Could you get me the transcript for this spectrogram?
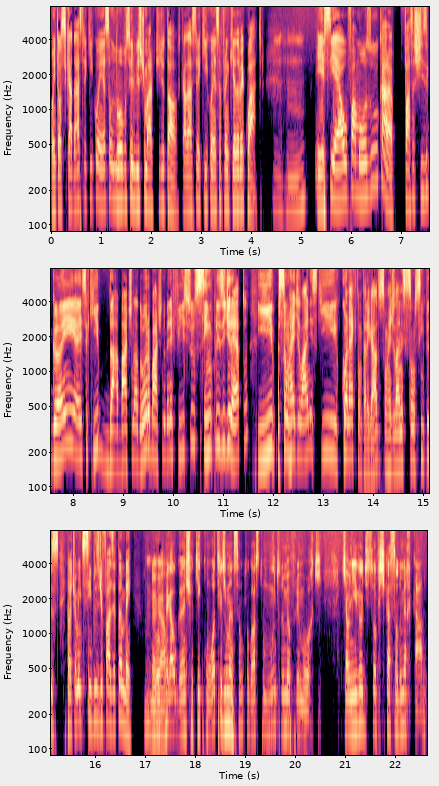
Ou então se cadastre aqui e conheça um novo serviço de marketing digital. Se cadastre aqui e conheça a franquia da V4. Esse é o famoso, cara, faça X e ganhe. É esse aqui, dá, bate na dor, bate no benefício, simples e direto. E são headlines que conectam, tá ligado? São headlines que são simples, relativamente simples de fazer também. Vou pegar o gancho aqui com outra dimensão que eu gosto muito do meu framework, que é o nível de sofisticação do mercado.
